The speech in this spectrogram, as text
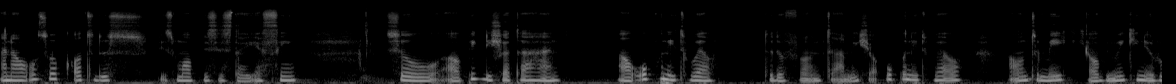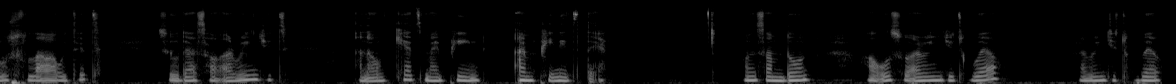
And I'll also cut those small pieces that you're seeing. So I'll pick the shorter hand. I'll open it well to the front. I'll make sure I open it well. I want to make I'll be making a rose flower with it. So that's how I arrange it. And I'll get my pin and pin it there. Once I'm done I'll also arrange it well arrange it well.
